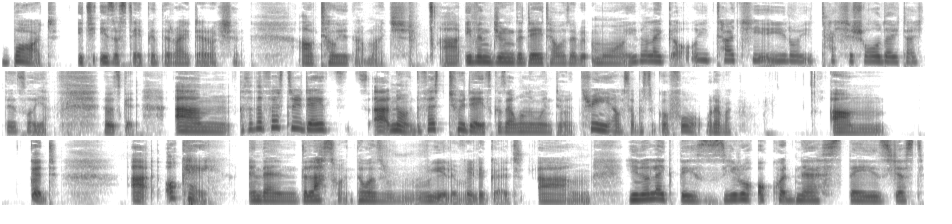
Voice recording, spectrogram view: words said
but it is a step in the right direction. I'll tell you that much. Uh, even during the date, I was a bit more, you know, like, oh, you touch here, you know, you touch your shoulder, you touch this. So, yeah, that was good. Um, so the first three days, uh, no, the first two days, because I only went to three, I was supposed to go four, whatever. Um, good. Uh, okay. And then the last one, that was really, really good. Um, you know, like there's zero awkwardness. There's just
